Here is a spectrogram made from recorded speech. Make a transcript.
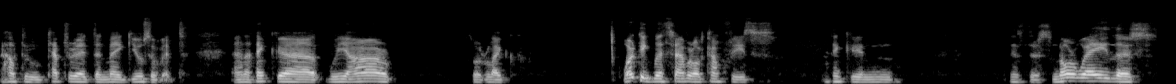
how to capture it and make use of it. And I think uh, we are sort of like working with several countries. I think in there's, there's Norway, there's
